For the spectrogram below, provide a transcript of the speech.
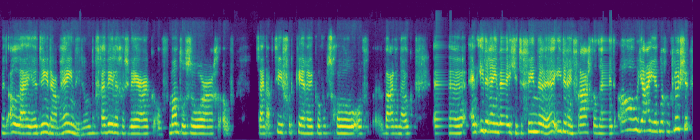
met allerlei eh, dingen daaromheen. Die vrijwilligerswerk of mantelzorg of zijn actief voor de kerk of op school of eh, waar dan ook. Eh, en iedereen weet je te vinden. Hè? Iedereen vraagt altijd, oh ja, je hebt nog een klusje.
